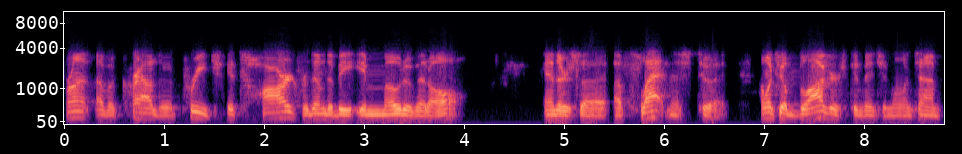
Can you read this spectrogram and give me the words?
front of a crowd to preach, it's hard for them to be emotive at all. And there's a, a flatness to it. I went to a bloggers convention one time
